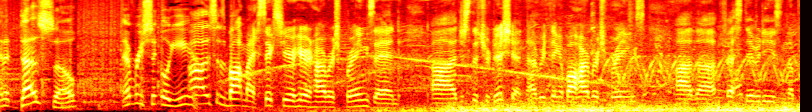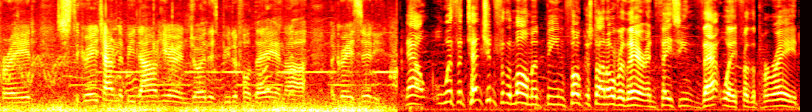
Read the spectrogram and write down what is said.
and it does so every single year. Uh, this is about my sixth year here in Harbor Springs, and uh, just the tradition, everything about Harbor Springs, uh, the festivities and the parade. It's just a great time to be down here, enjoy this beautiful day, and uh, a great city. Now, with attention for the moment being focused on over there and facing that way for the parade,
